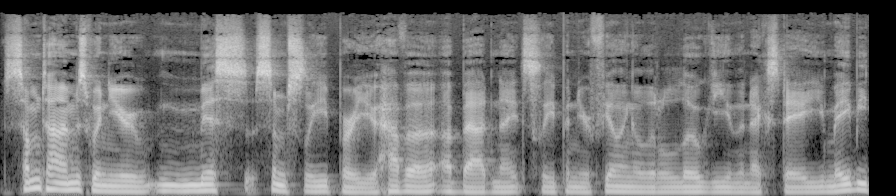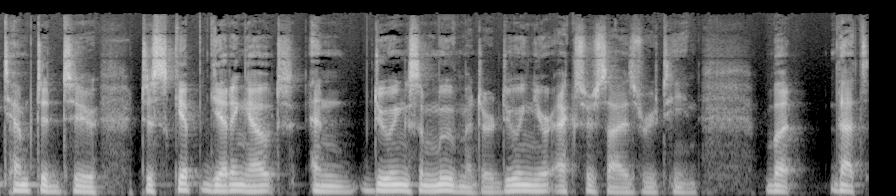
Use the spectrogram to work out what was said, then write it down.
sometimes when you miss some sleep or you have a, a, bad night's sleep and you're feeling a little logy the next day you may be tempted to to skip getting out and doing some movement or doing your exercise routine. But that's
